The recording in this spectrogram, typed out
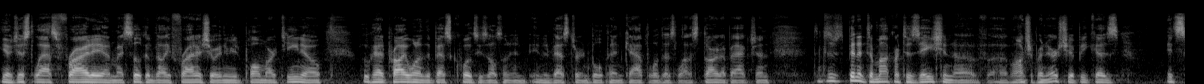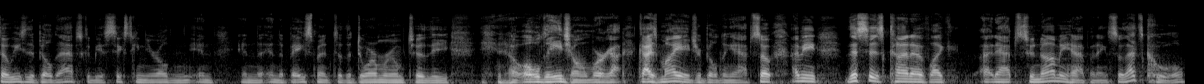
you know, just last Friday on my Silicon Valley Friday show, I interviewed Paul Martino, who had probably one of the best quotes. He's also an, an investor in Bullpen Capital, does a lot of startup action. There's been a democratization of, of entrepreneurship because it's so easy to build apps. It could be a 16 year old in, in, in, the, in the basement to the dorm room to the you know, old age home where guys my age are building apps. So, I mean, this is kind of like an app tsunami happening. So that's cool.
